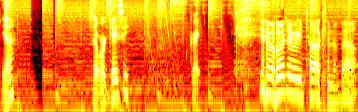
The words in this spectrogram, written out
Yeah? Does that work, Casey? Great. what are we talking about?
